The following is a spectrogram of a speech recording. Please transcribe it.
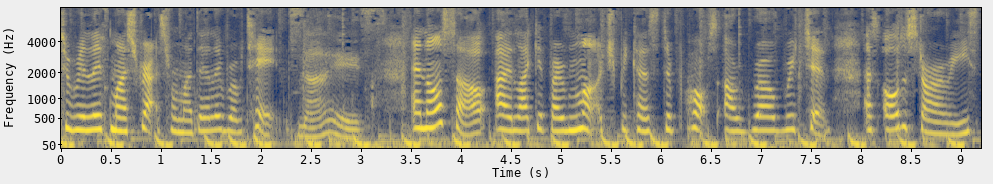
to relieve my stress from my daily routines. Nice. And also, I like it very much because the plots are well written, as all the stories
